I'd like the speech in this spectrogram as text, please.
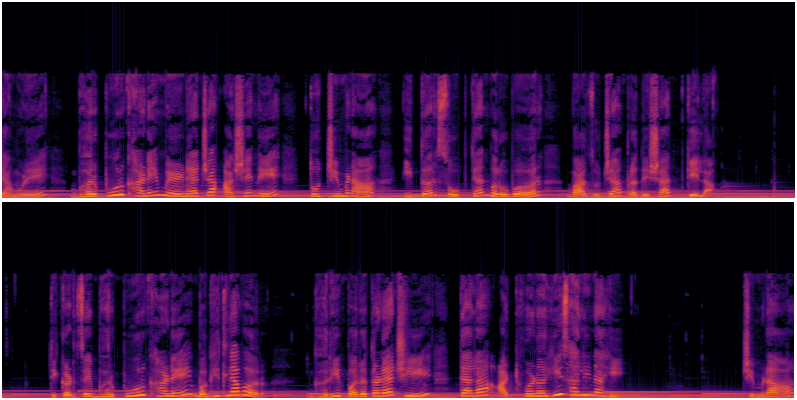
त्यामुळे भरपूर खाणे मिळण्याच्या आशेने तो चिमणा इतर सोबत्यांबरोबर बाजूच्या प्रदेशात गेला. तिकडचे भरपूर खाणे बघितल्यावर घरी परतण्याची त्याला आठवणही झाली नाही. चिमणा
